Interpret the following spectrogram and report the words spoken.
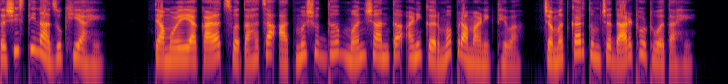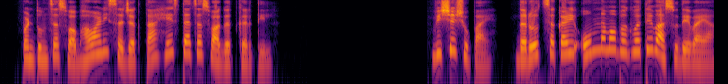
तशीच ती नाजूकही आहे. त्यामुळे या काळात स्वतःचा आत्मशुद्ध मन शांत आणि कर्म प्रामाणिक ठेवा. चमत्कार तुमच्या दार ठोठवत आहे. पण तुमचा स्वभाव आणि सजगता हेच त्याचं स्वागत करतील. विशेष उपाय. दररोज सकाळी ओम नमो भगवते वासुदेवाया.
